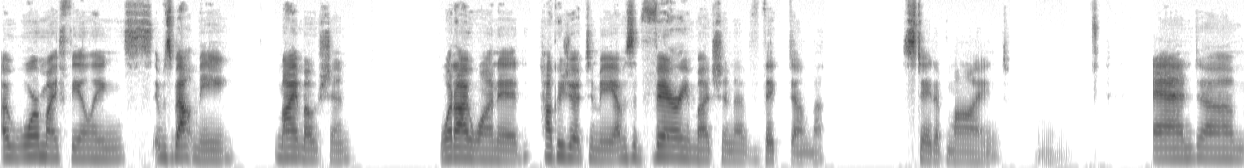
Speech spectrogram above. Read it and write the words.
i wore my feelings it was about me my emotion what I wanted. How could you do it to me? I was very much in a victim state of mind. And um,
